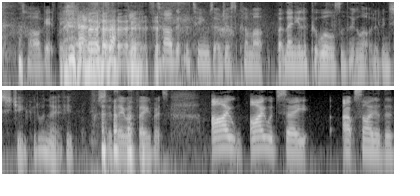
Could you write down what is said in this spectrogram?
target the exactly. to target the teams that have just come up. But then you look at Wolves and think, well, that would have been stupid, wouldn't it, if you said they were favourites? I I would say outside of the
